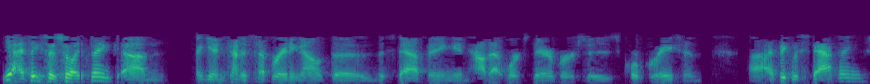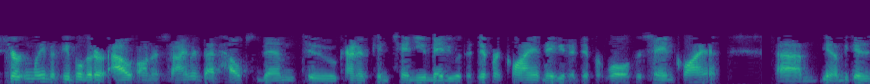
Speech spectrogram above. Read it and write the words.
Yeah, I think so. So I think um, again, kind of separating out the the staffing and how that works there versus corporations. Uh, I think with staffing, certainly the people that are out on assignment, that helps them to kind of continue maybe with a different client, maybe in a different role with the same client um, you know, because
